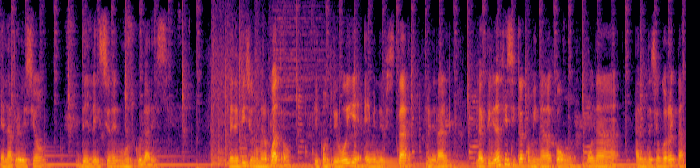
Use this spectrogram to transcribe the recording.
en la prevención de lesiones musculares. Beneficio número 4. Que contribuye en bienestar general. La actividad física combinada con una alimentación correcta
